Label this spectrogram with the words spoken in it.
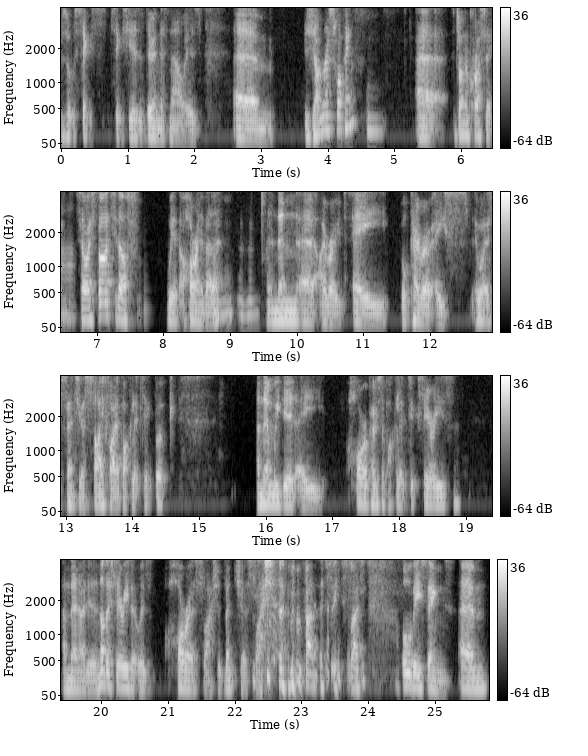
sort of six six years of doing this now is um genre swapping Mm. uh genre crossing Ah. so i started off with a horror novella Mhm. Mhm. and then uh, I wrote a or co-wrote a s- it was essentially a sci-fi apocalyptic book, and then we did a horror post-apocalyptic series, and then I did another series that was horror slash adventure slash urban fantasy slash all these things. Um,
